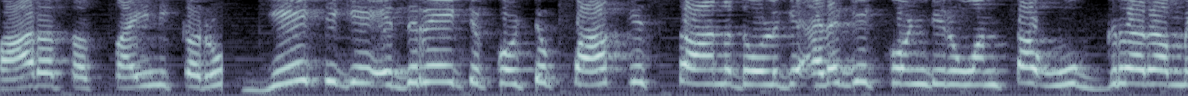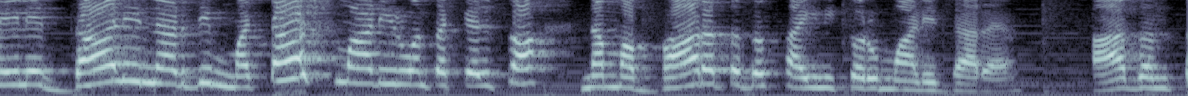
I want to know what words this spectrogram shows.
ಭಾರತ ಸೈನಿಕರು ಏಟಿಗೆ ಎದುರೇಟು ಕೊಟ್ಟು ಪಾಕಿಸ್ತಾನದೊಳಗೆ ಅಡಗಿಕೊಂಡಿರುವಂತ ಉಗ್ರರ ಮೇಲೆ ದಾಳಿ ನಡೆದಿ ಮಟಾಶ್ ಮಾಡಿರುವಂತ ಕೆಲಸ ನಮ್ಮ ಭಾರತದ ಸೈನಿಕರು ಮಾಡಿದ್ದಾರೆ. ಹಾಗಂತ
